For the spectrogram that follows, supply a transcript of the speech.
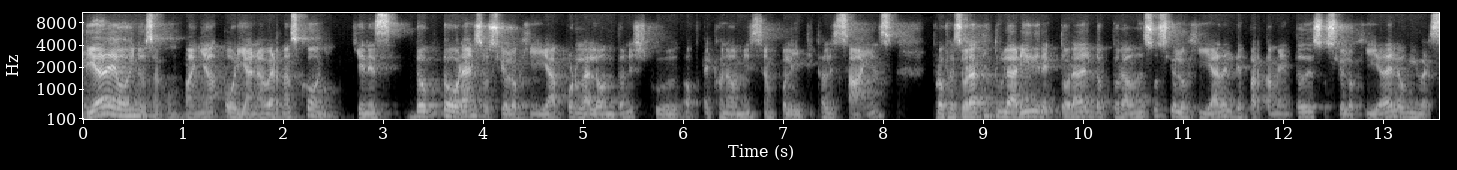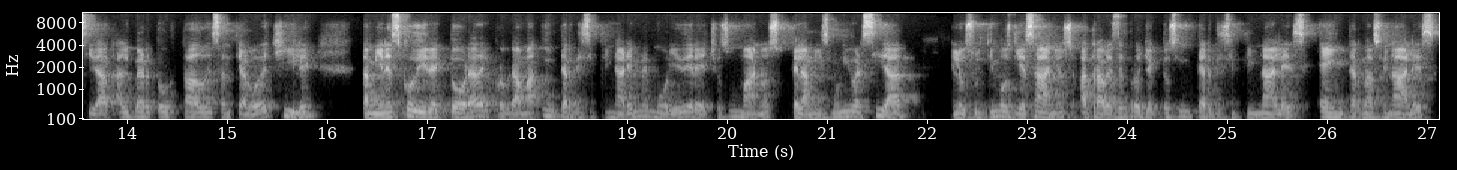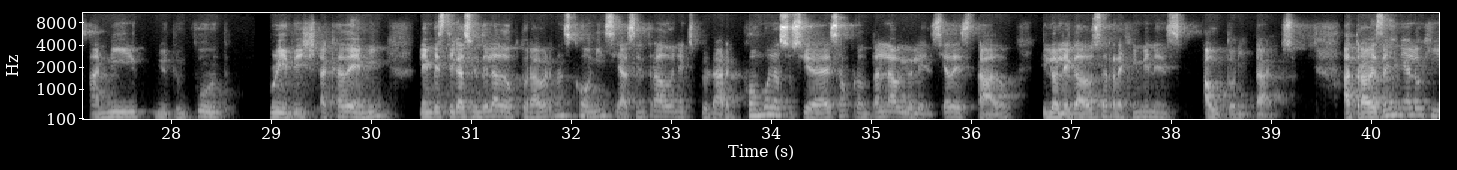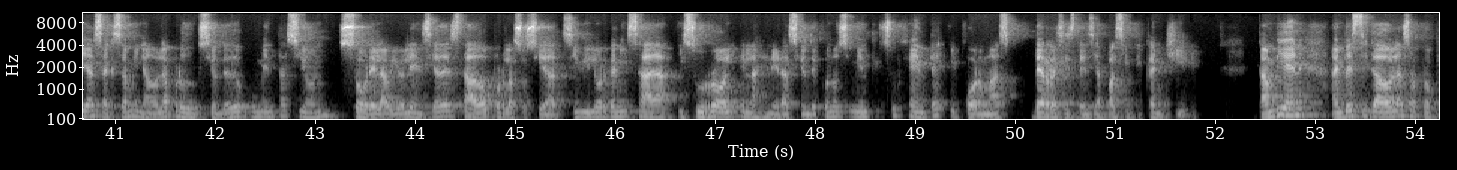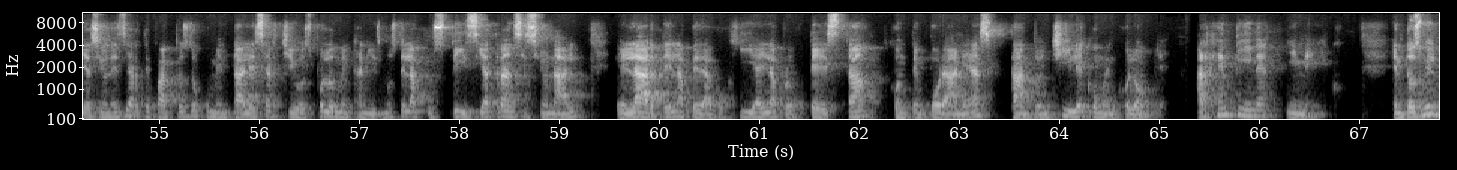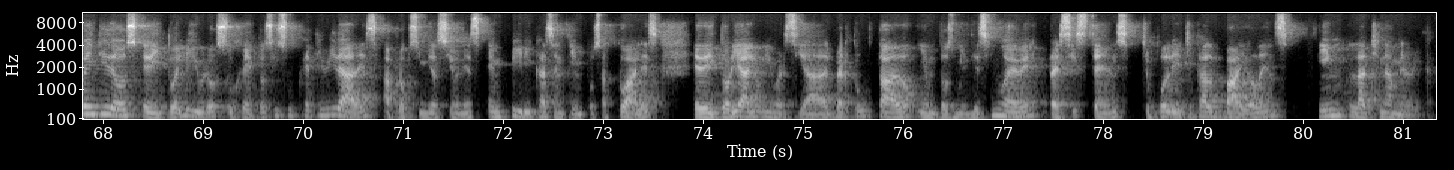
El día de hoy nos acompaña Oriana Bernasconi, quien es doctora en sociología por la London School of Economics and Political Science, profesora titular y directora del doctorado en sociología del Departamento de Sociología de la Universidad Alberto Hurtado en Santiago de Chile. También es codirectora del programa interdisciplinar en memoria y derechos humanos de la misma universidad en los últimos 10 años a través de proyectos interdisciplinares e internacionales, ANID, Newton Fund, British Academy, la investigación de la doctora Bernasconi se ha centrado en explorar cómo las sociedades afrontan la violencia de Estado y los legados de regímenes autoritarios. A través de genealogía se ha examinado la producción de documentación sobre la violencia de Estado por la sociedad civil organizada y su rol en la generación de conocimiento insurgente y formas de resistencia pacífica en Chile. También ha investigado las apropiaciones de artefactos documentales y archivos por los mecanismos de la justicia transicional, el arte, la pedagogía y la protesta contemporáneas, tanto en Chile como en Colombia, Argentina y México. En 2022 editó el libro Sujetos y Subjetividades, Aproximaciones Empíricas en Tiempos Actuales, editorial Universidad Alberto Hurtado, y en 2019 Resistance to Political Violence in Latin America.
